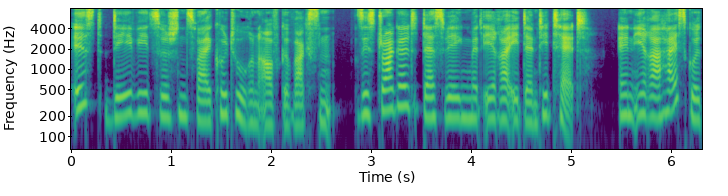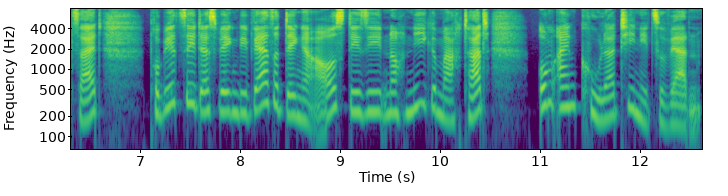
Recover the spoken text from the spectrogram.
ist Devi zwischen zwei Kulturen aufgewachsen. Sie struggelt deswegen mit ihrer Identität. In ihrer Highschool-Zeit probiert sie deswegen diverse Dinge aus, die sie noch nie gemacht hat, um ein cooler Teenie zu werden.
